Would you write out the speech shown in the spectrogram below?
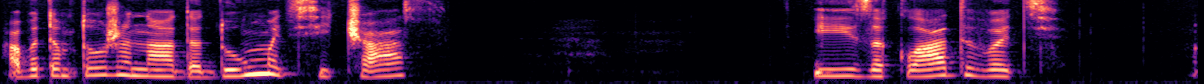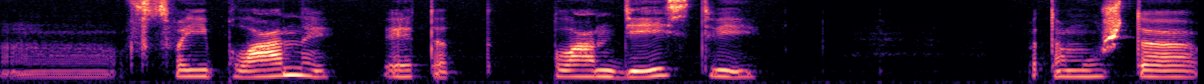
Об этом тоже надо думать сейчас и закладывать э, в свои планы этот план действий, потому что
